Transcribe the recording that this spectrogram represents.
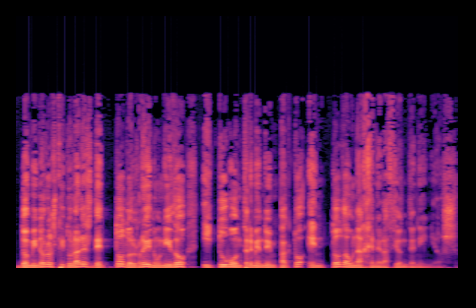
dominó los titulares de todo el Reino Unido y tuvo un tremendo impacto en toda una generación de niños.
